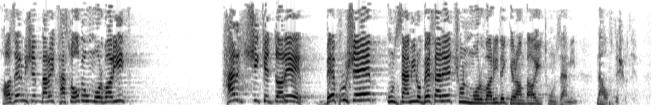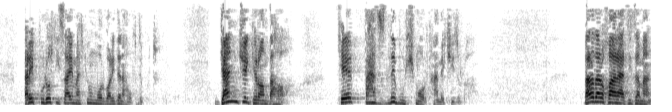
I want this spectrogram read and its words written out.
حاضر میشه برای تصاحب اون مروارید هر چی که داره بفروشه اون زمین رو بخره چون مروارید گرانبهایی تو اون زمین نهفته شده. برای پولس عیسی مسیح اون مروارید نهفته بود. گنج گرانبها که فضل بوشمرد همه چیز را. برادر و خواهر عزیز من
